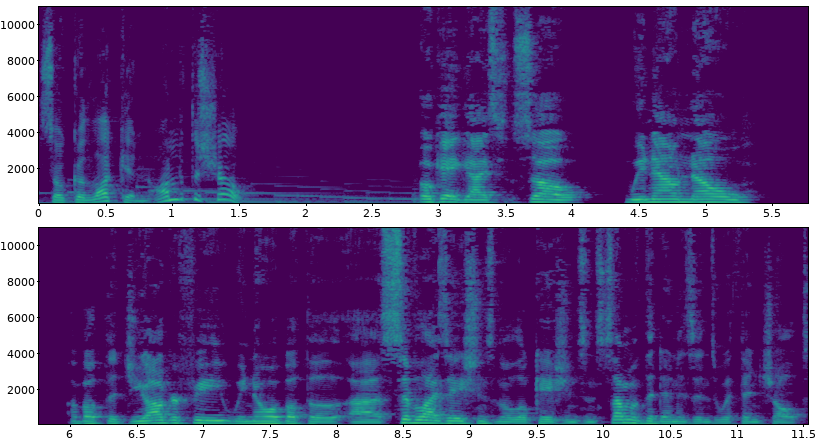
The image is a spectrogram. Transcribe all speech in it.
So good luck and on with the show. Okay, guys, so we now know about the geography, we know about the uh, civilizations and the locations and some of the denizens within Chult.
